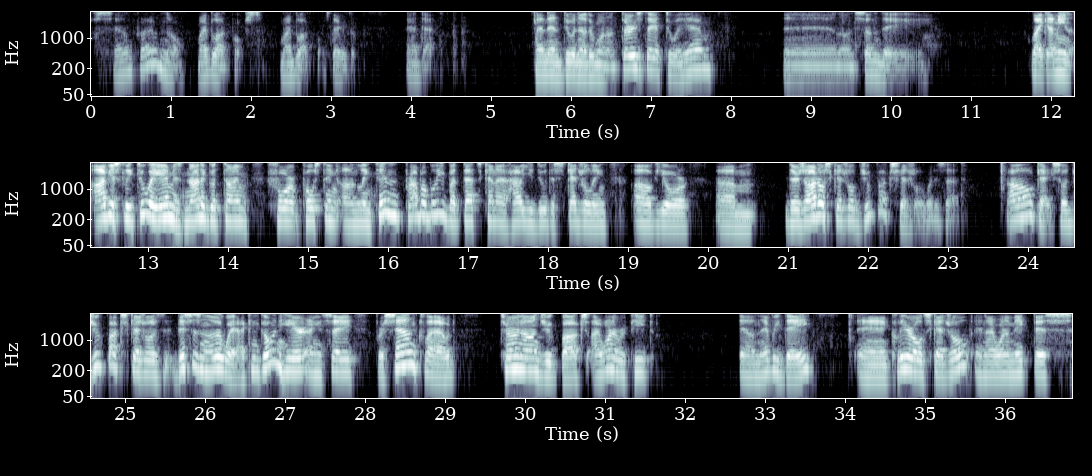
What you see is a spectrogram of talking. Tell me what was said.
SoundCloud? No my blog post my blog post there you go add that. And then do another one on Thursday at 2 a.m and on Sunday. Like I mean obviously 2 a.m is not a good time for posting on LinkedIn probably but that's kind of how you do the scheduling of your um there's auto schedule jukebox schedule what is that okay so jukebox schedule is this is another way. I can go in here and say for SoundCloud turn on jukebox. I want to repeat on every day and clear old schedule and I want to make this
